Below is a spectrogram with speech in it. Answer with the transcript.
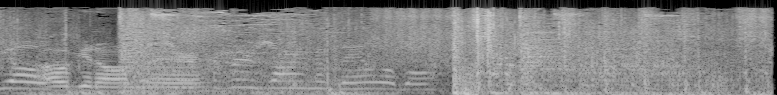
Yo, I'll get on there.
